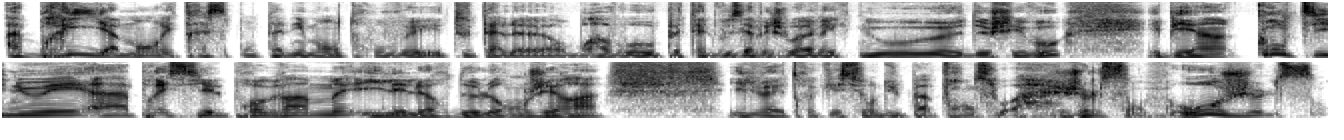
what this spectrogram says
a brillamment et très spontanément trouvé tout à l'heure. Bravo, peut-être vous avez joué avec nous euh, de chez vous. Eh bien, continuez à apprécier le programme. Il est l'heure de Laurent Gérard. Il va être question du pape François. Je le sens. Oh, je le sens.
